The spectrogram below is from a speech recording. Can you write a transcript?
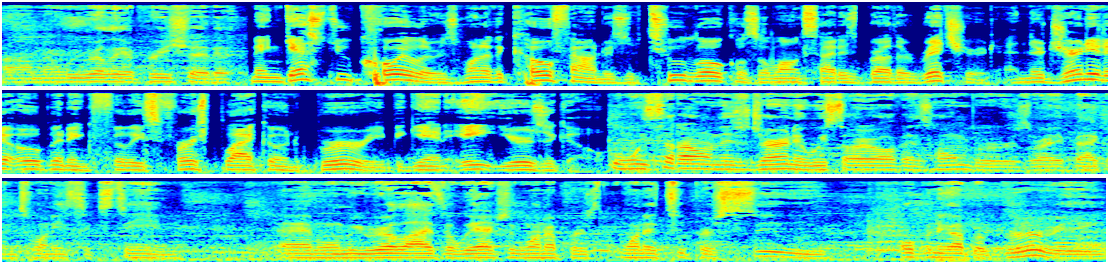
um, and we really appreciate it. Mengistu Koilor is one of the co founders of Two Locals alongside his brother Richard, and their journey to opening Philly's first black owned brewery began eight years ago. When we set out on this journey, we started off as homebrewers, right, back in 2016. And when we realized that we actually wanted, wanted to pursue opening up a brewery,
